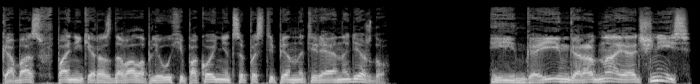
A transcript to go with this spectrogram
Кабас в панике раздавал оплеухи покойнице, постепенно теряя надежду. «Инга, Инга, родная, очнись!»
